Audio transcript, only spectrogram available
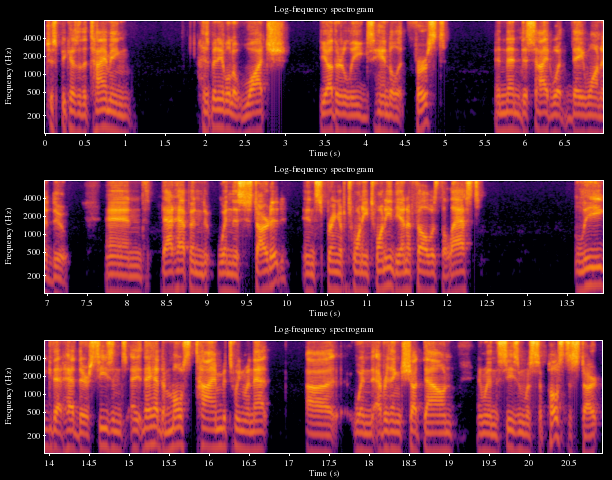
just because of the timing has been able to watch the other leagues handle it first and then decide what they want to do. And that happened when this started in spring of 2020. The NFL was the last league that had their seasons. eh, They had the most time between when that, uh, when everything shut down and when the season was supposed to start.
